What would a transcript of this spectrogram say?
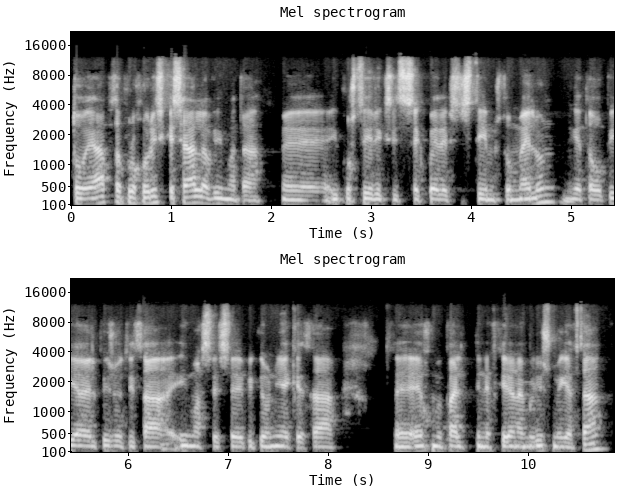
το ΕΑΠ θα προχωρήσει και σε άλλα βήματα ε, υποστήριξη της εκπαίδευσης STEAM στο μέλλον, για τα οποία ελπίζω ότι θα είμαστε σε επικοινωνία και θα ε, έχουμε πάλι την ευκαιρία να μιλήσουμε για αυτά.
